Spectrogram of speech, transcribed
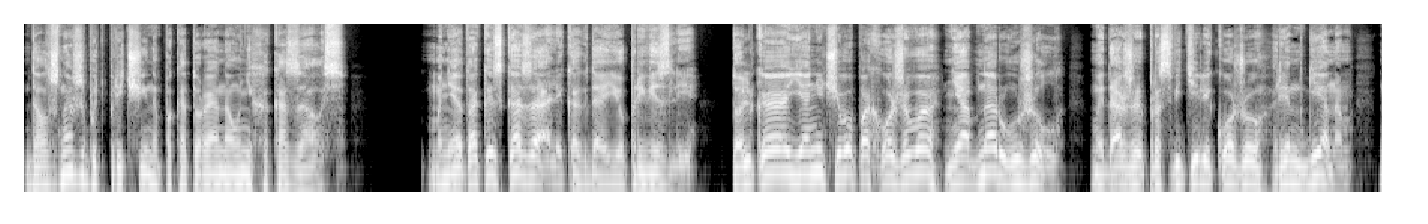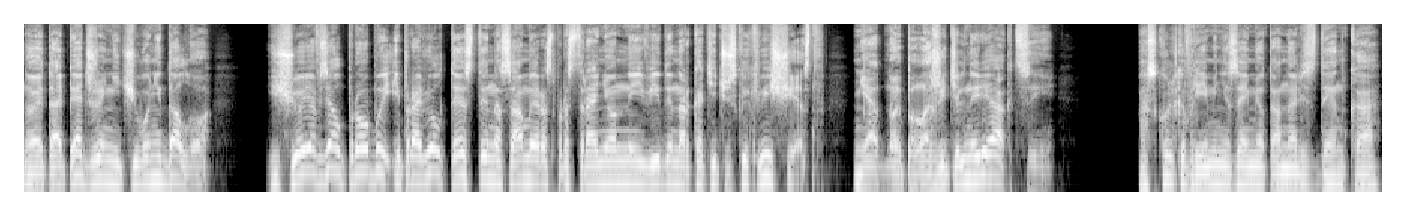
Должна же быть причина, по которой она у них оказалась». «Мне так и сказали, когда ее привезли. Только я ничего похожего не обнаружил. Мы даже просветили кожу рентгеном, но это опять же ничего не дало. Еще я взял пробы и провел тесты на самые распространенные виды наркотических веществ. Ни одной положительной реакции. А сколько времени займет анализ ДНК?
